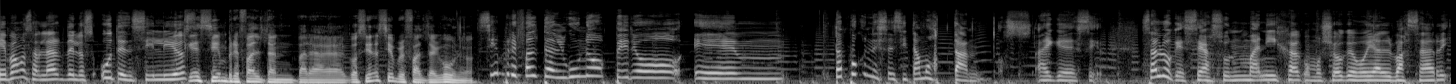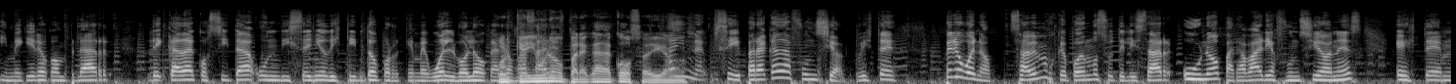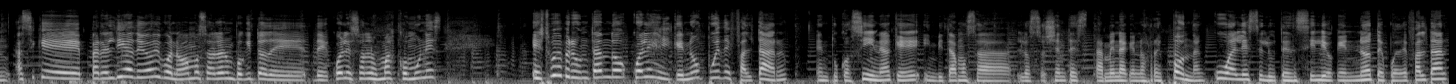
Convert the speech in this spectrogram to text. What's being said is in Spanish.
Eh, vamos a hablar de los utensilios. ¿Qué siempre faltan para cocinar? Siempre falta alguno. Siempre falta alguno, pero em, tampoco necesitamos tantos, hay que decir. Salvo que seas un manija como yo que voy al bazar y me quiero comprar de cada cosita un diseño distinto porque me vuelvo loca. en los Porque hay bazares. uno para cada cosa, digamos. Hay una- sí, para cada función, ¿viste? Pero bueno, sabemos que podemos utilizar uno para varias funciones. Este, así que para el día de hoy, bueno, vamos a hablar un poquito de, cuáles son los más comunes. Estuve preguntando cuál es el que no puede faltar en tu cocina, que invitamos a los oyentes también a que nos respondan cuál es el utensilio que no te puede faltar.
